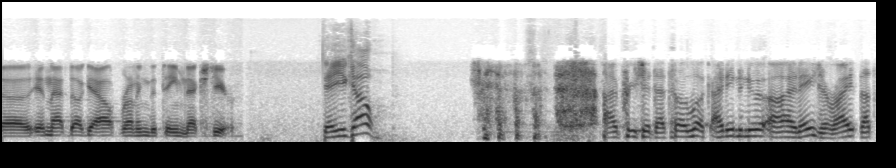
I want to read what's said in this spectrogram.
uh, in that dugout running the team next year. There you go. I appreciate that. So look, I need a new uh, an agent, right? That's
